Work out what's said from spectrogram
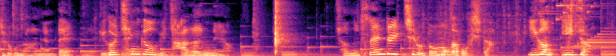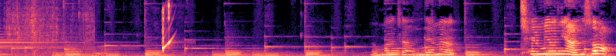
들고 나왔는데 이걸 챙겨오기 잘했네요. 저는 샌드위치로 넘어가 봅시다. 이건 2점. 영화제 안 되면 체면이 안 서.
